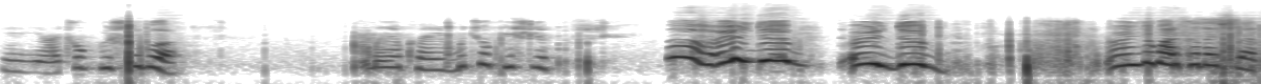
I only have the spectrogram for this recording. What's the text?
Sen ya çok güçlü bu. Aman koyayım bu çok güçlü. Ah öldüm. Öldüm. Öldüm arkadaşlar.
